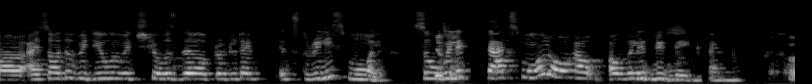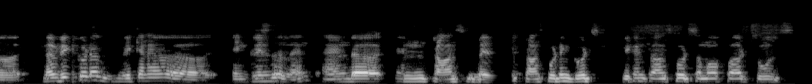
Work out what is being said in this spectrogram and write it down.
uh, I saw the video which shows the prototype. It's really small. So yes, will ma'am. it that small or how or will it be big? I don't know. Uh, now we could have, we can have uh, increase the length, and uh, in trans transporting goods, we can transport some of our tools,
